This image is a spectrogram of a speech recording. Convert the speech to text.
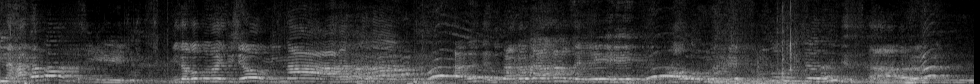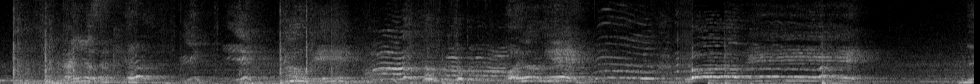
ュートでセクシーな袴だし見たことないでしょみんな。あれって双子ちゃんだぜ。あのこれ太いじゃないですか。何や。さっきからルビーおいルビールビーね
